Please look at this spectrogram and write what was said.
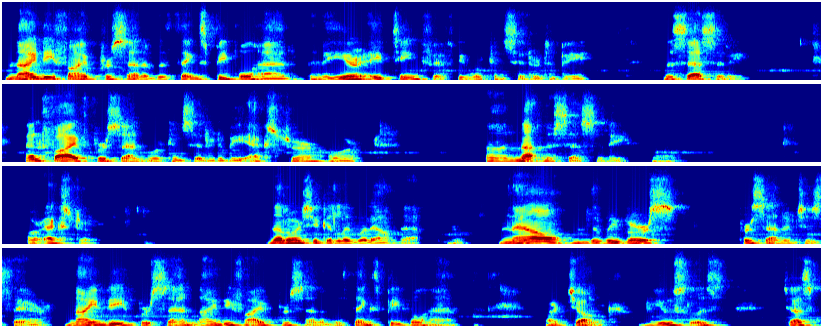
95% of the things people had in the year 1850 were considered to be necessity. And 5% were considered to be extra or uh, not necessity. Well, or extra. In other words, you could live without that. Now the reverse percentage is there. 90%, 95% of the things people have are junk, useless, just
